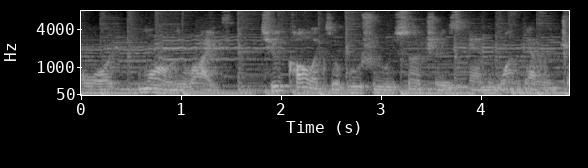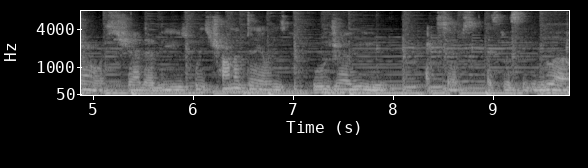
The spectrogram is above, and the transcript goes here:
or morally right. Two colleagues of wushu researchers and one veteran journalist share their views with China Daily's Wu Zheyu, excerpts as listed below.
